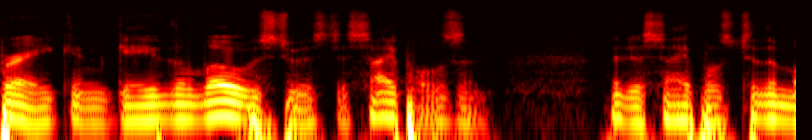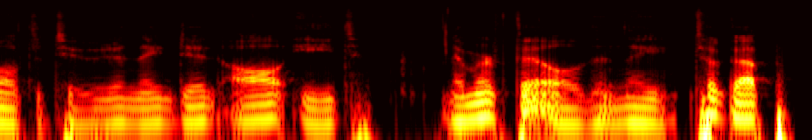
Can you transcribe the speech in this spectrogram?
brake, and gave the loaves to his disciples, and the disciples to the multitude. And they did all eat, and were filled, and they took up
